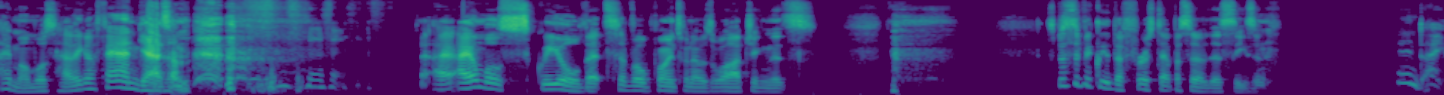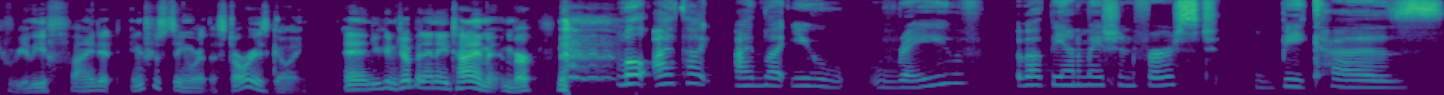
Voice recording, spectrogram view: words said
I'm almost having a fangasm. I, I almost squealed at several points when I was watching this. Specifically the first episode of this season. And I really find it interesting where the story is going. And you can jump in any time, Ember. well, I thought I'd let you rave about the animation first because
